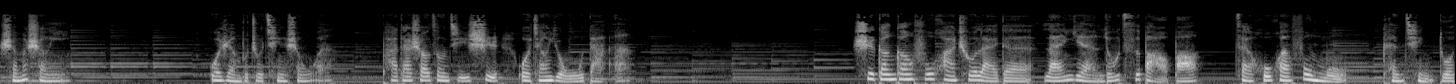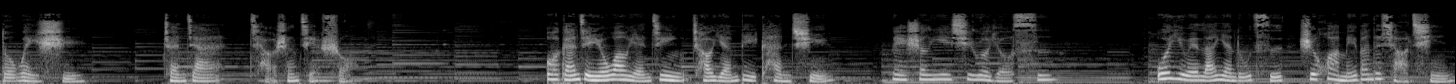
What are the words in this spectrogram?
什么声音？我忍不住轻声问，怕他稍纵即逝，我将永无答案。是刚刚孵化出来的蓝眼鸬鹚宝宝在呼唤父母，恳请多多喂食。专家悄声解说。我赶紧用望远镜朝岩壁看去，那声音细若游丝。我以为蓝眼鸬鹚是画眉般的小禽，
